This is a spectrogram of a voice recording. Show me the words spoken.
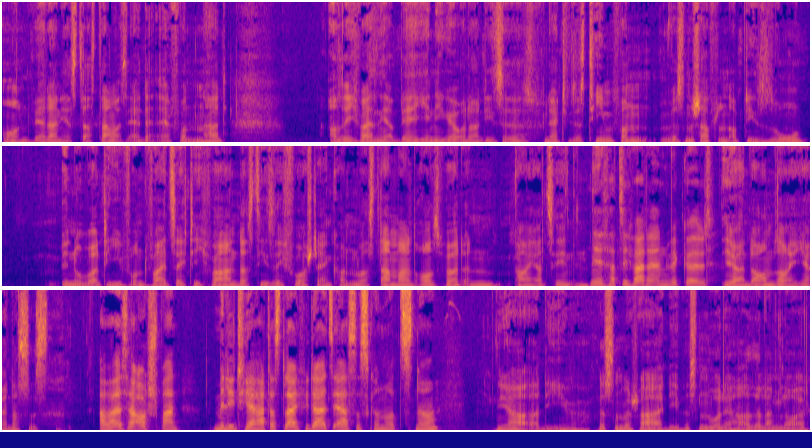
Mein. Und wer dann jetzt das damals er erfunden hat, also ich weiß nicht, ob derjenige oder dieses, vielleicht dieses Team von Wissenschaftlern, ob die so innovativ und weitsichtig waren, dass die sich vorstellen konnten, was da mal draus wird in ein paar Jahrzehnten. Nee, es hat sich weiterentwickelt. Ja, darum sage ich ja, das ist. Aber ist ja auch spannend. Militär hat das gleich wieder als erstes genutzt, ne? Ja, die wissen Bescheid, die wissen, wo der Hase lang läuft.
